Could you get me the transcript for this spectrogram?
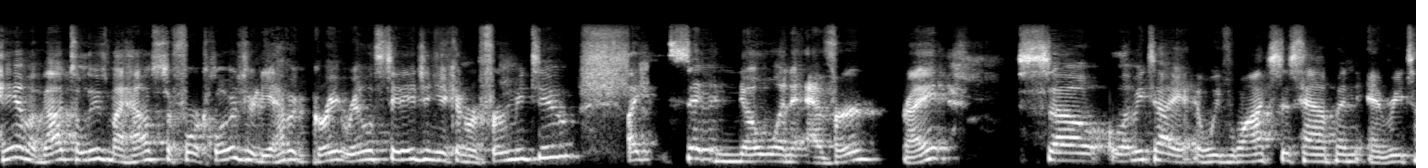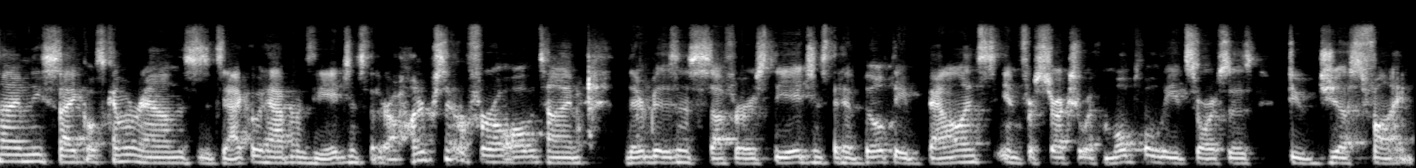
Hey, I'm about to lose my house to foreclosure. Do you have a great real estate agent you can refer me to? Like, said no one ever, right? So let me tell you, we've watched this happen every time these cycles come around. This is exactly what happens. The agents that are 100% referral all the time, their business suffers. The agents that have built a balanced infrastructure with multiple lead sources do just fine.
